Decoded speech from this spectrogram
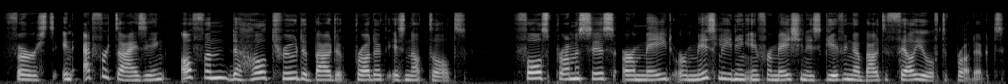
First, in advertising, often the whole truth about a product is not told. False promises are made or misleading information is given about the value of the product.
